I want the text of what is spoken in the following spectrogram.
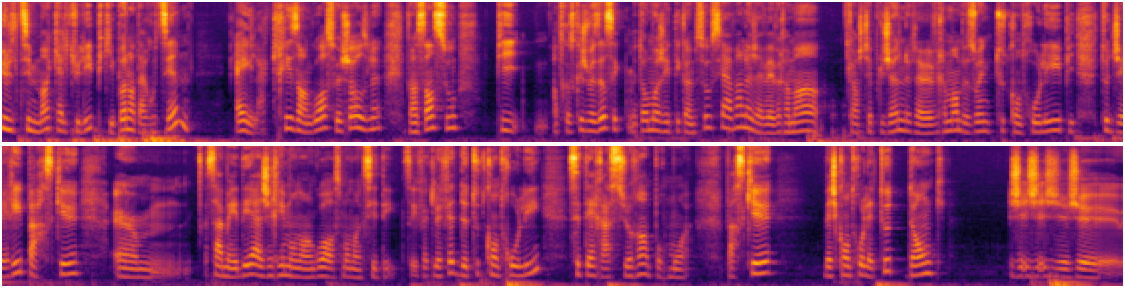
ultimement calculé puis qui est pas dans ta routine, hey, la crise d'angoisse, ces choses, là, dans le sens où puis, en tout cas, ce que je veux dire, c'est que, mettons, moi, j'ai été comme ça aussi avant. J'avais vraiment, quand j'étais plus jeune, j'avais vraiment besoin de tout contrôler puis tout gérer parce que euh, ça m'aidait à gérer mon angoisse, mon anxiété. T'sais. Fait que le fait de tout contrôler, c'était rassurant pour moi. Parce que, ben, je contrôlais tout, donc, je,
